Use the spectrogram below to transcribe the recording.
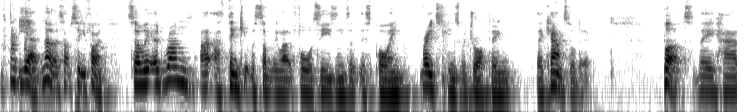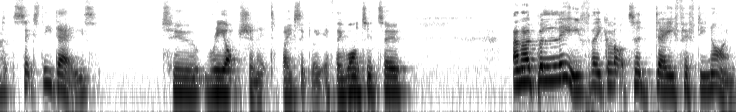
yeah, no, it's absolutely fine. So it had run, I, I think it was something like four seasons at this point. Ratings were dropping. They cancelled it. But they had 60 days to re option it, basically, if they wanted to. And I believe they got to day 59.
